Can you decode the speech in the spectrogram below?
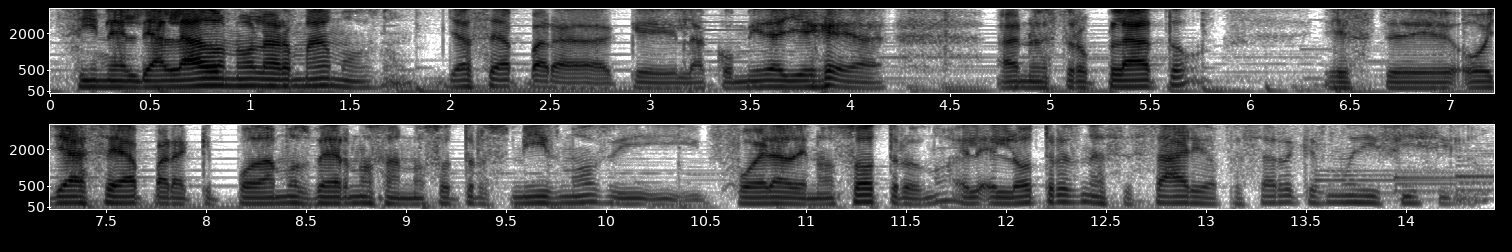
sin el de al lado no la armamos, ¿no? Ya sea para que la comida llegue a, nuestro plato, este, o ya sea para que podamos vernos a nosotros mismos y fuera de nosotros, ¿no? El, otro es necesario, a pesar de que es muy difícil, ¿no?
